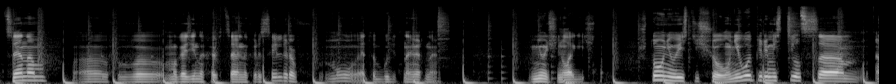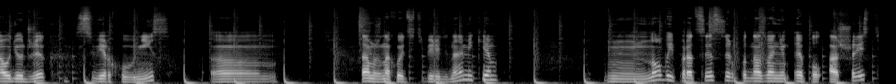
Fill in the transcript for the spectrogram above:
ценам э, в магазинах официальных реселлеров. Ну, это будет, наверное, не очень логично. Что у него есть еще? У него переместился аудиоджек сверху вниз. Э, там же находятся теперь динамики. Новый процессор под названием Apple A6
